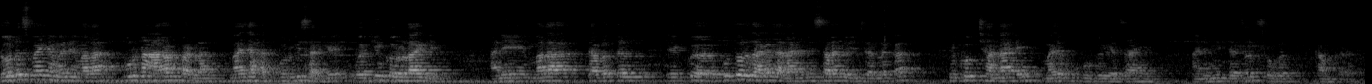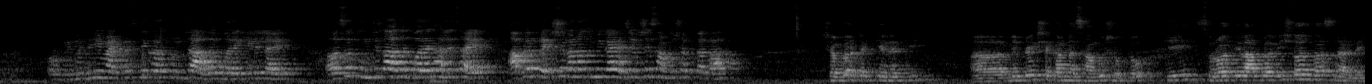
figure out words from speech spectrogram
दोनच महिन्यामध्ये मला पूर्ण आराम पडला. माझे हात पूर्वीसारखे वर्किंग करू लागले. आणि मला त्याबद्दल एक कुतूहल जागा झाला आणि मी सरांना विचारलं का हे खूप छान आहे. माझ्या खूप उपयोगाचं आहे. आणि मी त्याच सोबत काम करत आहे. ओके म्हणजे ही मॅट्रेसने खरंच तुमचे आजार बरे केलेले आहेत अ, सर तुमचे तर आजार बरे झालेच आहेत. आपल्या प्रेक्षकांना तुम्ही काय ह्याच्याविषयी सांगू शकता का? शंभर टक्के नक्की. मी प्रेक्षकांना सांगू शकतो की सुरुवातीला आपला विश्वास बसणार नाही.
